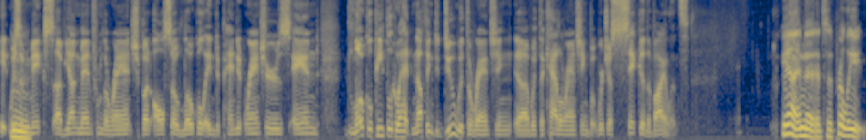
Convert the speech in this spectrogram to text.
it was a mix of young men from the ranch, but also local independent ranchers and local people who had nothing to do with the ranching, uh, with the cattle ranching, but were just sick of the violence. Yeah, and uh, it's a pretty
